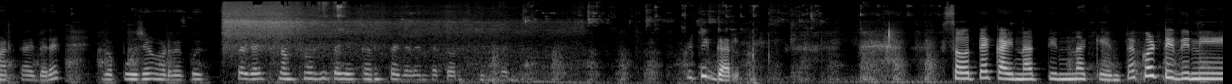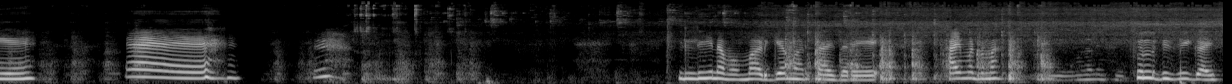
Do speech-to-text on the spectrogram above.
ಮಾಡ್ತಾ ಇದ್ದಾರೆ. ಈಗ ಪೂಜೆ ಮಾಡಬೇಕು. ಗೈಸ್ ನಮ್ಮ ಸೋಹಿತ ಹೇಗೆ ಕಾಣಿಸ್ತಾ ಇದ್ದಾಳೆ ಅಂತ ತೋರಿಸ್ತೀನಿ ಬನ್ನಿ. ಪ್ರಿಟಿ ಗರ್ಲ್ ಸೌತೆಕಾಯಿನ ತಿನ್ನಕ್ಕೆ ಅಂತ ಕೊಟ್ಟಿದ್ದೀನಿ. ಏ. ಇಲ್ಲಿ ನಮ್ಮಮ್ಮ ಅಡುಗೆ ಮಾಡ್ತಾ ಇದ್ದಾರೆ. ಹಾಯ್ ಮಾಡ್ರಮ್ಮ ಫುಲ್ ಬ್ಯುಸಿ ಗೈಸ್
